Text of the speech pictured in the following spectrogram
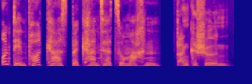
und den Podcast bekannter zu machen. Dankeschön.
